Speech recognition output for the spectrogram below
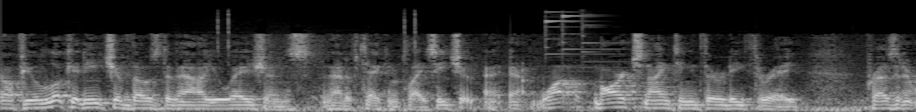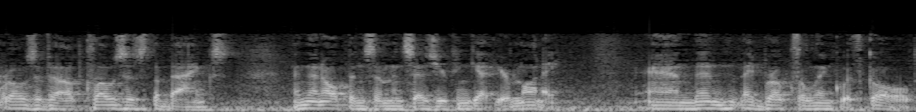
So if you look at each of those devaluations that have taken place, each of, uh, uh, March 1933, President Roosevelt closes the banks and then opens them and says you can get your money. And then they broke the link with gold.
